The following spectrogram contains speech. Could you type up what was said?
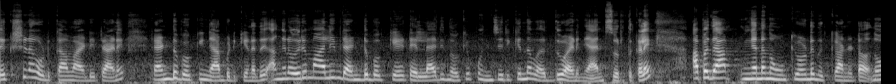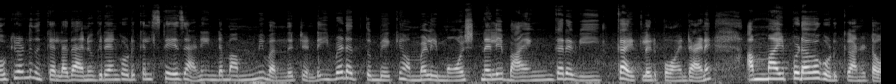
ദക്ഷിണ കൊടുക്കാൻ വേണ്ടിയിട്ടാണ് രണ്ട് ബൊക്കും ഞാൻ പിടിക്കണത്. അങ്ങനെ ഒരു മാലയും രണ്ട് ബൊക്കെയായിട്ട് എല്ലാവരും നോക്കി പുഞ്ചിരിക്കുന്ന വധുവാണ് ഞാൻ സുഹൃത്തുക്കളെ. അപ്പോൾ ഇതാ ഇങ്ങനെ നോക്കിക്കൊണ്ട് നിൽക്കുകയാണ് കേട്ടോ നോക്കിക്കൊണ്ട് നിൽക്കല്ല അത് അനുഗ്രഹം കൊടുക്കൽ സ്റ്റേജാണ് എന്റെ മമ്മി വന്നിട്ടുണ്ട്. ഇവിടെ എത്തുമ്പോഴേക്കും നമ്മൾ ഇമോഷണലി ഭയങ്കര വീക്കായിട്ടുള്ളൊരു പോയിന്റാണ് അമ്മായിപ്പുടവ കൊടുക്കുകയാണ് കേട്ടോ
